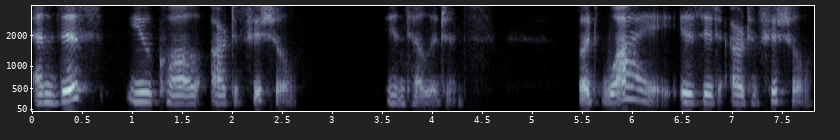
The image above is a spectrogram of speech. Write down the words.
and this you call artificial intelligence. But why is it artificial?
